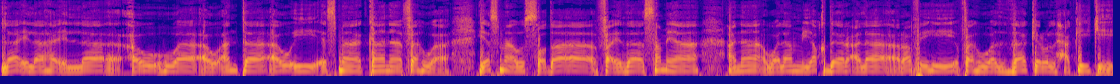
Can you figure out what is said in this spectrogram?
لا اله الا او هو او انت او اي اسم كان فهو يسمع الصداء فإذا سمع أنا ولم يقدر على رفه فهو الذاكر الحقيقي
